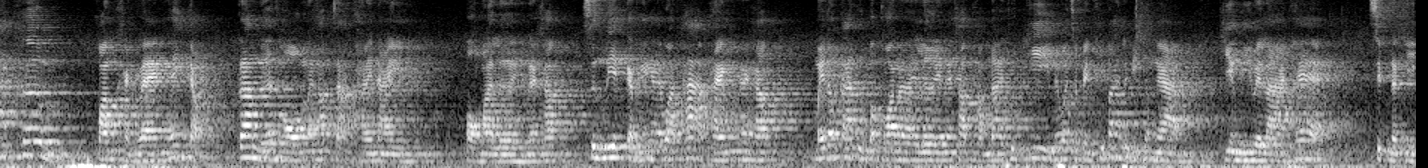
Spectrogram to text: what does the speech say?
ที่เพิ่มความแข็งแรงให้กับกล้ามเนื้อท้องนะครับ จากภายในออกมาเลยนะครับ ซึ่งเรียกกันง่ายๆว่าท่าแพงนะครับ ไม่ต้องการอุปกรณ์อะไรเลยนะครับทำได้ทุกที่ไม่ว่าจะเป็นที่บ้านหรือที่ทำงาน เพียงมีเวลาแค่ 10 นาที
